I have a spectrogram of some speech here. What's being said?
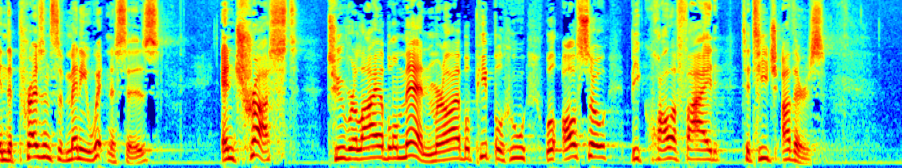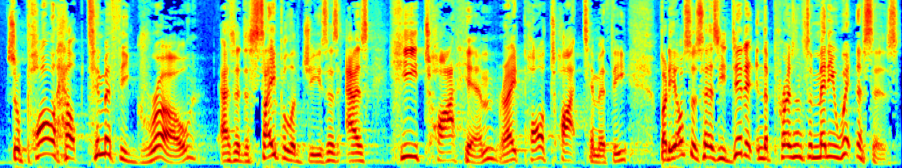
in the presence of many witnesses, entrust to reliable men, reliable people who will also be qualified to teach others. So Paul helped Timothy grow as a disciple of Jesus as he taught him, right? Paul taught Timothy, but he also says he did it in the presence of many witnesses.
